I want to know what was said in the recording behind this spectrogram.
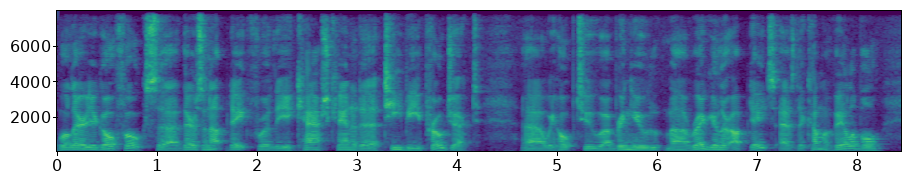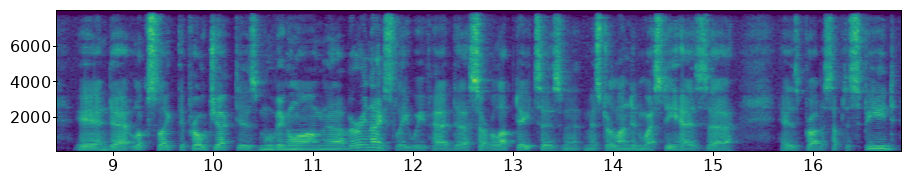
Well, there you go, folks. Uh, there's an update for the Cache Canada TB project. Uh, we hope to uh, bring you uh, regular updates as they come available. And uh, it looks like the project is moving along uh, very nicely. We've had several updates as Mr. London Westy has has brought us up to speed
